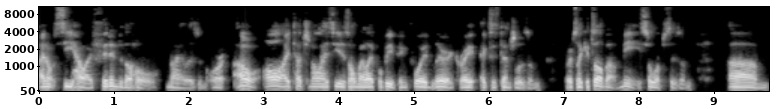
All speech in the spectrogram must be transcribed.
I don't see how I fit into the whole nihilism. Or, oh, all I touch and all I see is all my life will be Pink Floyd lyric, right? Existentialism. Where it's like, it's all about me, solipsism. Um,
